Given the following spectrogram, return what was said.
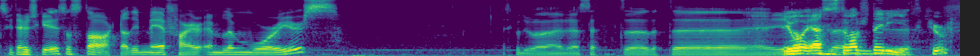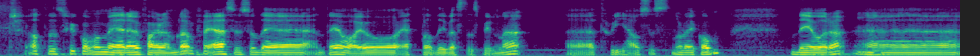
så vidt jeg husker, så starta de med Fire Emblem Warriors. Jeg vet ikke om du har sett uh, dette? Ja, Jo, jeg syns det var dritkult at det skulle komme mer Fire Emblem. For jeg syns jo det Det var jo et av de beste spillene. Uh, Three Houses, når det kom det året. Eh,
